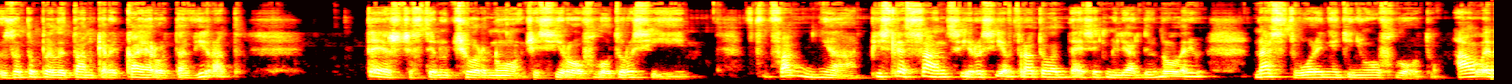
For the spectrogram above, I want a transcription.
затопили танкери Кайро та Вірат, теж частину Чорного чи Сірого флоту Росії. Факт дня після санкцій Росія втратила 10 мільярдів доларів на створення тіньового флоту. Але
